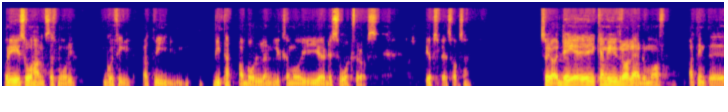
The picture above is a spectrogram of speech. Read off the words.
Och det är ju så Halmstads mål går till. Att vi, vi tappar bollen liksom, och gör det svårt för oss i uppspelsfasen. Så ja, det kan vi ju dra lärdom av. Att inte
